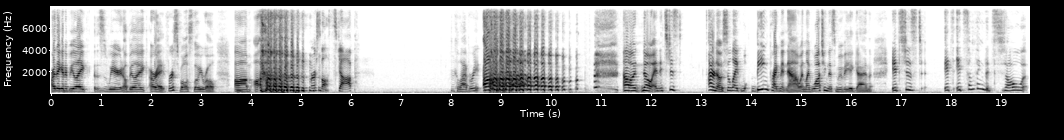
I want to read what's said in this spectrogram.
are they going to be like this is weird? I'll be like, "All right, first of all, slow your roll." Um First of all, stop. collaborate. Oh no, and it's just I don't know. So like w- being pregnant now and like watching this movie again, it's just it's it's something that's so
